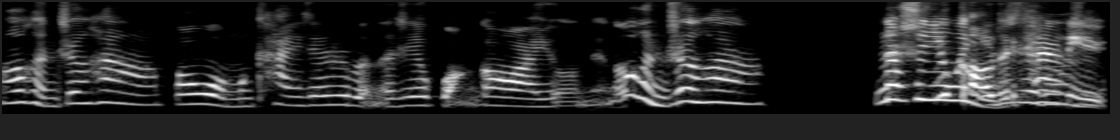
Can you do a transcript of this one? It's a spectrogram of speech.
然后很震撼啊。包括我们看一些日本的这些广告啊，有的都很震撼啊。那是因为你看里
